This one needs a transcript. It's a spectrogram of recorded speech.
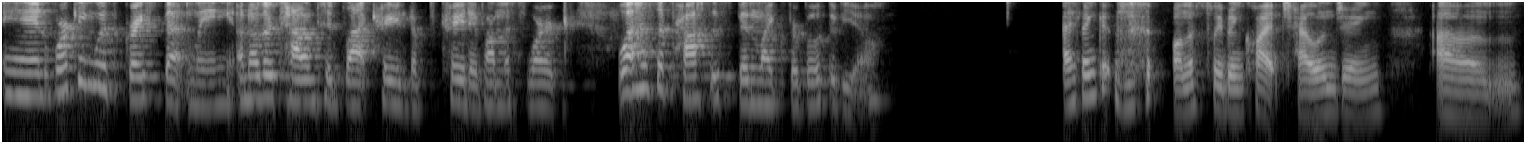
And working with Grace Bentley, another talented Black creative, creative on this work, what has the process been like for both of you? I think it's honestly been quite challenging um,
